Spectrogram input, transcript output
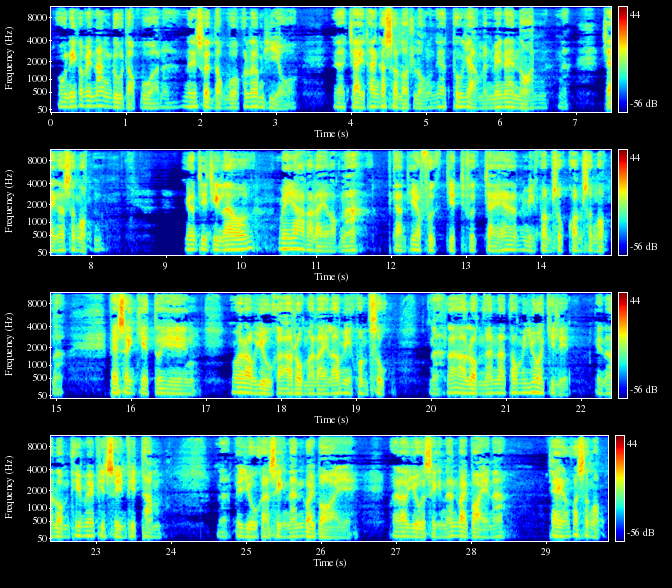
องค์นี้ก็ไปนั่งดูดอกบัวนะในส่วนดอกบัวก็เริ่มเหี่ยวใจท่านก็สลดลงเนี่ยทุกอย่างมันไม่แน่นอนนะใจก็สงบงั้นจริงๆแล้วไม่ยากอะไรหรอกนะ การที่จะฝึกจิตฝึกใจให้มีความสุขความสงบนะไปสังเกตตัวเองว่าเราอยู่กับอารมณ์อะไรแล้วมีความสุขนะแล้วอารมณ์นั้นนะต้องไม่ยั่วกิเลสเป็นอารมณ์ที่ไม่ผิดศีลผิดธรรมนะไปอยู่กับสิ่งนั้นบ่อยๆพอเราอยู่สิ่งนั้นบ่อยๆนะใจเราก็สงบ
